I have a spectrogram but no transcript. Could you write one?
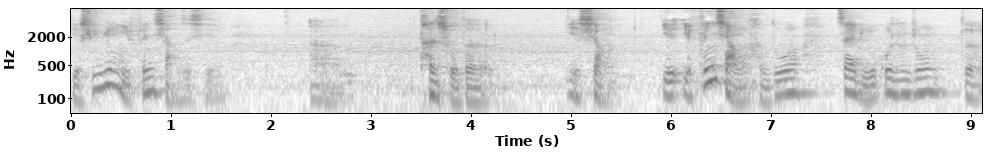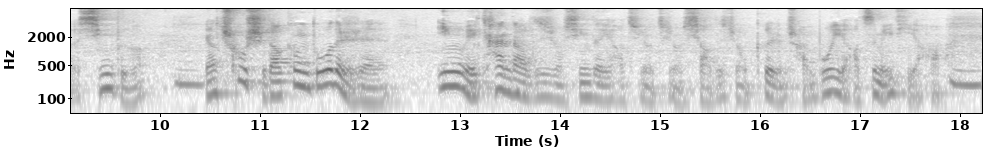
也是愿意分享这些呃探索的，也想也也分享了很多在旅游过程中的心得，嗯，然后促使到更多的人。因为看到了这种心得也好，这种这种小的这种个人传播也好，自媒体也好，嗯，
